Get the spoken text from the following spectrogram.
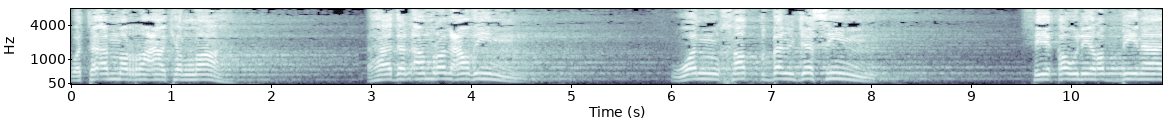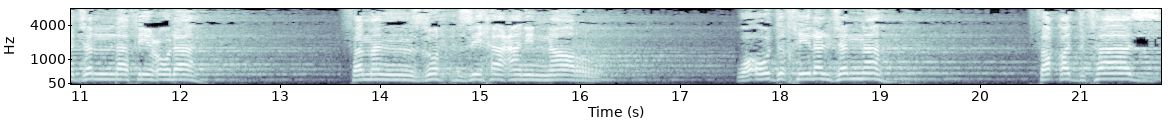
وتأمل رعاك الله هذا الأمر العظيم والخطب الجسيم في قول ربنا جل في علاه. فمن زحزح عن النار وأدخل الجنة فقد فاز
